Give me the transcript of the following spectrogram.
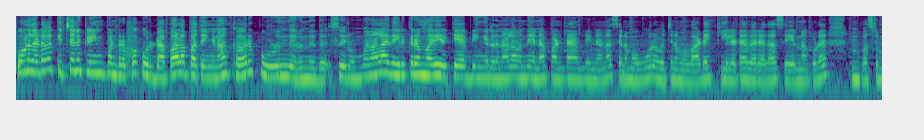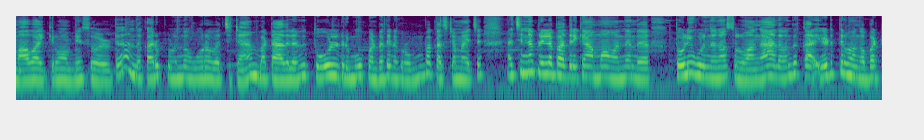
போன தடவை கிச்சனை க்ளீன் பண்ணுறப்போ ஒரு டப்பாவில் பார்த்தீங்கன்னா கருப்பு உளுந்து இருந்தது. சரி ரொம்ப நாளாக இது இருக்கிற மாதிரி இருக்கே அப்படிங்கிறதுனால வந்து என்ன பண்ணிட்டேன் அப்படின்னா சரி நம்ம ஊற வச்சு நம்ம வடைக்கு இல்லாட்டா வேறு ஏதாவது செய்யறனா கூட நம்ம ஃபஸ்ட்டு மாவாய்க்கிறோம் அப்படின்னு சொல்லிட்டு அந்த கருப்பு உளுந்தை ஊற வச்சுட்டேன். பட் அதுலேருந்து தோல் ரிமூவ் பண்ணுறது எனக்கு ரொம்ப கஷ்டமாயிடுச்சு. நான் சின்ன பிள்ளையில பார்த்துருக்கேன் அம்மா வந்து அந்த தொளி உளுந்து தான் சொல்லுவாங்க. அதை வந்து க எடுத்துருவாங்க. பட்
